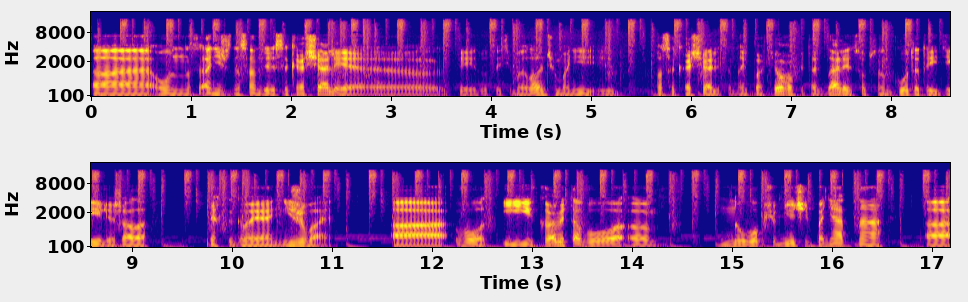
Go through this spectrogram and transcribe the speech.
А он, они же на самом деле сокращали э, перед вот этим ланчем, они посокращали там репортеров и так далее. И, собственно, год эта идея лежала, мягко говоря, неживая. А, вот. И кроме того, э, ну, в общем, не очень понятно. Э,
